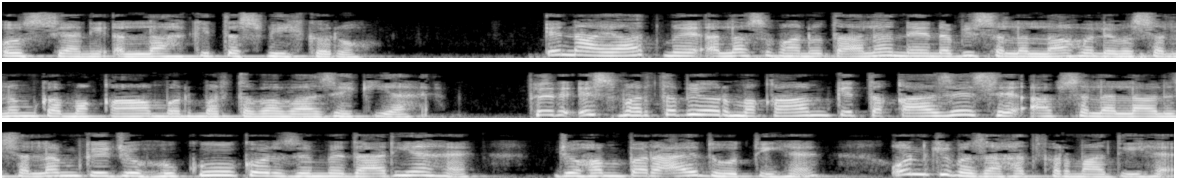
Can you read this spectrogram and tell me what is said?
اس یعنی اللہ کی تصویر کرو۔ ان آیات میں اللہ سبحان تعالیٰ نے نبی صلی اللہ علیہ وسلم کا مقام اور مرتبہ واضح کیا ہے۔ پھر اس مرتبے اور مقام کے تقاضے سے آپ صلی اللہ علیہ وسلم کے جو حقوق اور ذمہ داریاں ہیں، جو ہم پر عائد ہوتی ہیں، ان کی وضاحت فرما دی ہے۔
